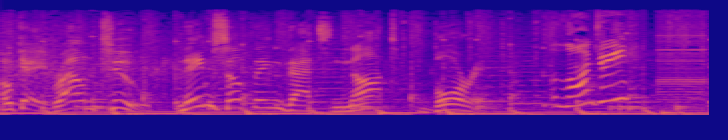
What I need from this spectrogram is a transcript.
Ok, round two. Name something that's not boring. laundry?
